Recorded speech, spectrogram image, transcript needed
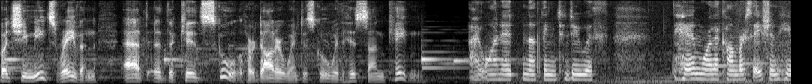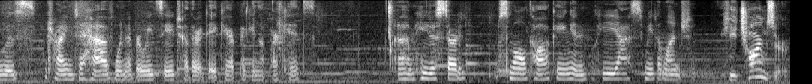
but she meets Raven at uh, the kid's school. Her daughter went to school with his son, Caden. I wanted nothing to do with him or the conversation he was trying to have whenever we'd see each other at daycare picking up our kids. Um, he just started small talking and he asked me to lunch. He charms her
